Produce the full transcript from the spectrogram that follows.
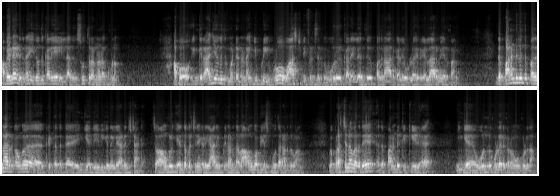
அப்போ என்ன ஆயிடுதுன்னா இது வந்து கலையே இல்லாது சூத்திரனோட குணம். அப்போது இங்கே ராஜயோகத்துக்கு மட்டும் என்னென்னா இப்படி இவ்வளோ வாஸ்ட் டிஃப்ரென்ஸ் இருக்குது ஒரு கலையிலேருந்து பதினாறு கலை உள்ள எல்லாருமே இருப்பாங்க. இந்த பன்னெண்டுலேருந்து பதினாறு இருக்கவங்க கிட்டத்தட்ட இங்கே தெய்வீக நிலையை அடைஞ்சிட்டாங்க. ஸோ அவங்களுக்கு எந்த பிரச்சனையும் கிடையாது. யார் எப்படி நடந்தாலும் அவங்க அப்படியே ஸ்மூத்தாக நடந்துருவாங்க. இப்போ பிரச்சனை வரதே அந்த பன்னெண்டுக்கு கீழே இங்கே ஒன்றுக்குள்ளே இருக்கிறவங்களுக்குள்ள தான்.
